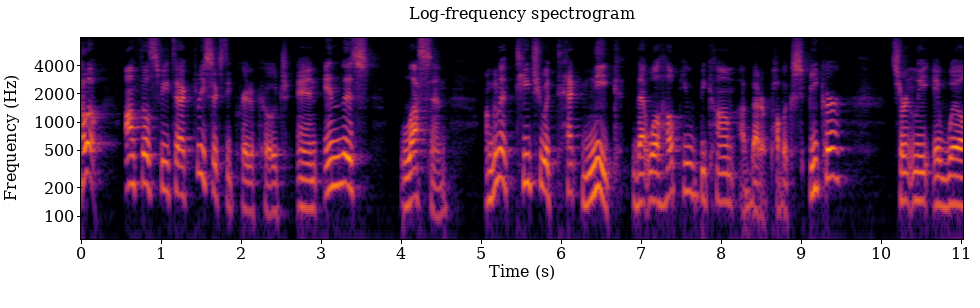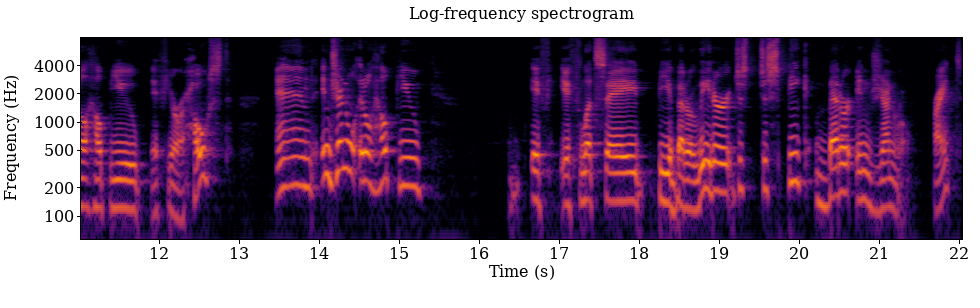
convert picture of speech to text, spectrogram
Hello, I'm Phil Svitek, 360 Creative Coach, and in this lesson, I'm going to teach you a technique that will help you become a better public speaker. Certainly, it will help you if you're a host, and in general, it'll help you if if let's say be a better leader, just just speak better in general, right?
